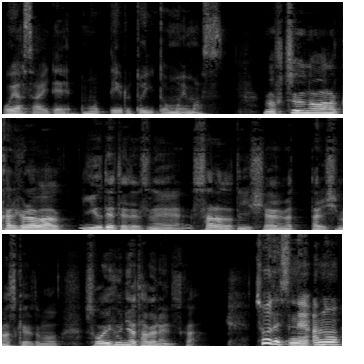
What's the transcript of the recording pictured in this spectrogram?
お野菜で持っているといいと思います。まあ、普通のあのカリフラワー茹でてですね、サラダに仕上げたりしますけれども、そういうふうには食べないんですか？そうですね。あの、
